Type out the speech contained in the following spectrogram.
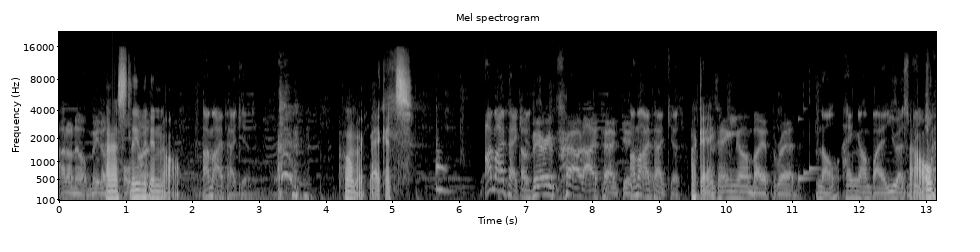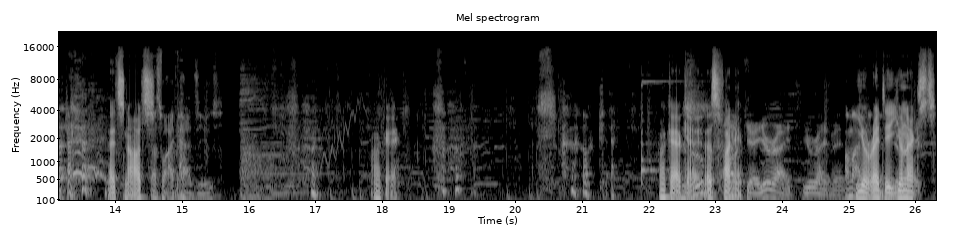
I don't know, made up. Honestly, we didn't know. I'm iPad kid. Oh my packets. I'm iPad kid. A kid. very proud iPad kid. I'm an iPad kid. Okay, He's hanging on by a thread. No, hanging on by a USB. no, charger. that's not. That's what iPads use. Okay, okay. Okay, okay, that's funny. Okay, you're right. You're right, man. I'm You iPad ready? Kid. You You're right. next.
